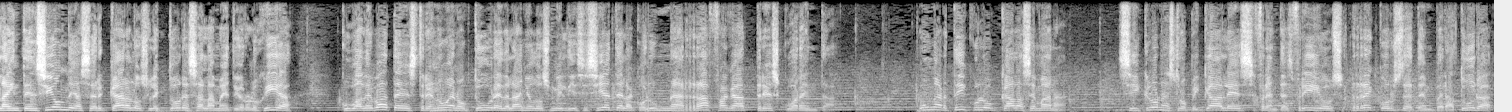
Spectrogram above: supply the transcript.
la intención de acercar a los lectores a la meteorología, Cuba Debate estrenó en octubre del año 2017 la columna Ráfaga 340. Un artículo cada semana. Ciclones tropicales, frentes fríos, récords de temperatura,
